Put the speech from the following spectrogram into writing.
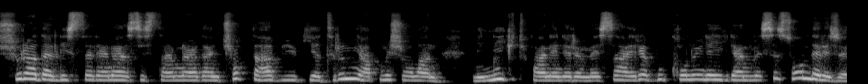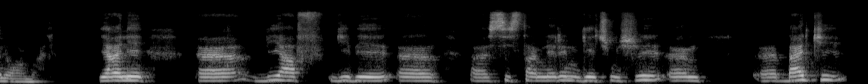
şurada listelenen sistemlerden çok daha büyük yatırım yapmış olan milli kütüphanelerin vesaire bu konuyla ilgilenmesi son derece normal. Yani e, VIAF gibi e, e, sistemlerin geçmişi belki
